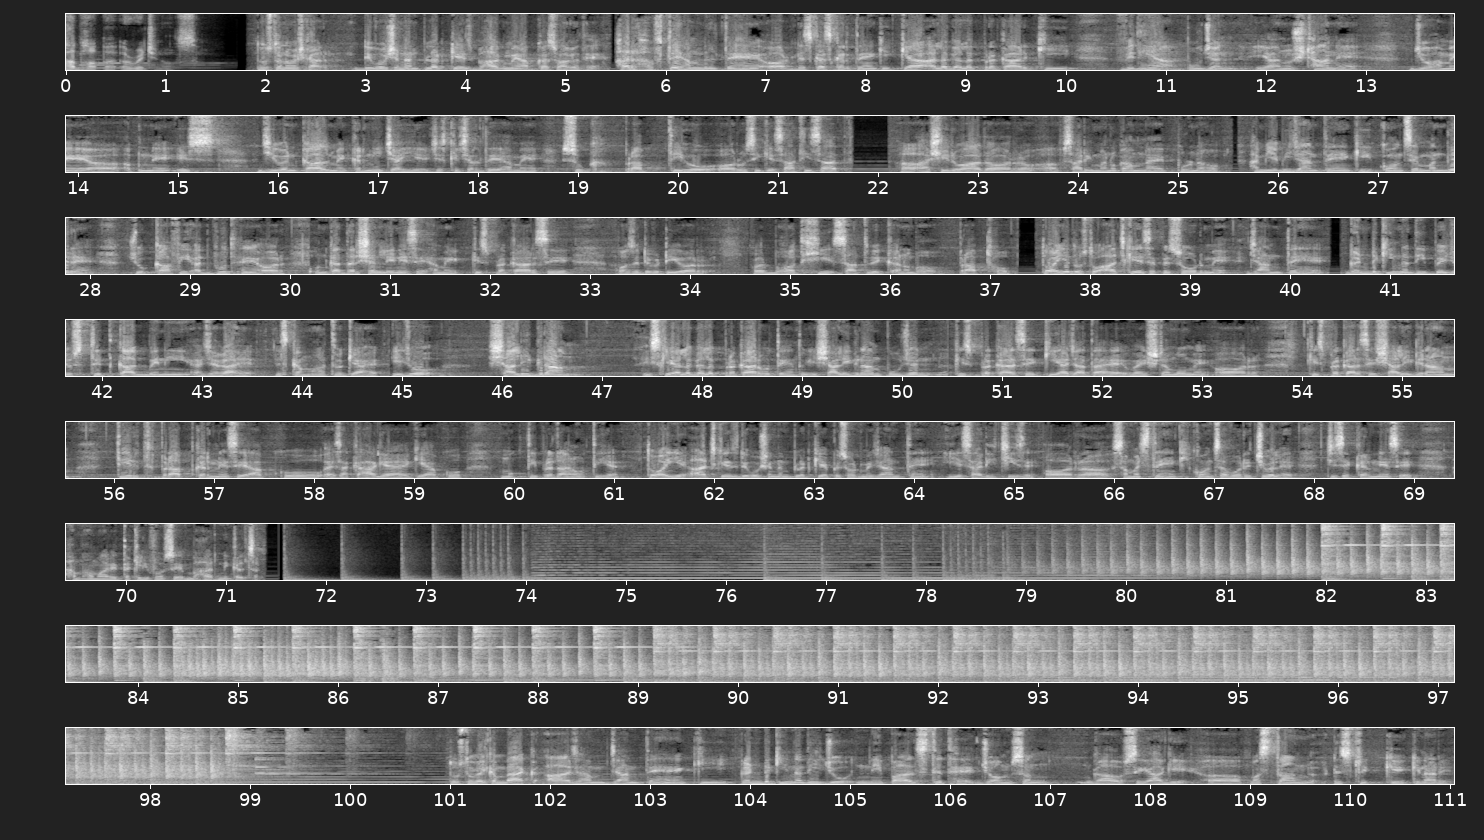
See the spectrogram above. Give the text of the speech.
Hubhopper Originals. दोस्तों, नमस्कार devotion unplug के इस भाग में आपका स्वागत है हर हफ़्ते हम मिलते हैं और डिस्कस करते हैं कि क्या अलग अलग प्रकार की विधियाँ, पूजन या अनुष्ठान है जो हमें अपने इस जीवन काल में करनी चाहिए, जिसके चलते हमें सुख प्राप्ति हो और उसी के साथ ही साथ आशीर्वाद और सारी मनोकामनाएँ पूर्ण हो। हम ये भी जानते हैं कि कौन से मंदिर हैं जो काफ़ी अद्भुत हैं और उनका दर्शन लेने से हमें किस प्रकार से पॉजिटिविटी और और बहुत ही सात्विक अनुभव प्राप्त हो। तो आइए दोस्तों, आज के इस एपिसोड में जानते हैं गंडकी नदी पे जो स्थित कागबेनी जगह है, इसका महत्व क्या है? ये जो शालीग्राम इसके अलग अलग प्रकार होते हैं। तो ये शालीग्राम पूजन किस प्रकार से किया जाता है वैष्णवों में और किस प्रकार से शालीग्राम तीर्थ प्राप्त करने से आपको ऐसा कहा गया है कि आपको मुक्ति प्रदान होती है? तो आइए आज के इस डिवोशन अनप्लट के एपिसोड में जानते हैं ये सारी चीज़ें और समझते हैं कि कौन सा वो रिचुअल है जिसे करने से हम हमारे तकलीफों से बाहर निकल सकते दोस्तों वेलकम बैक आज हम जानते हैं कि गंडकी नदी जो नेपाल स्थित है जॉमसंग गाँव से आगे अ, मस्तांग डिस्ट्रिक्ट के किनारे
